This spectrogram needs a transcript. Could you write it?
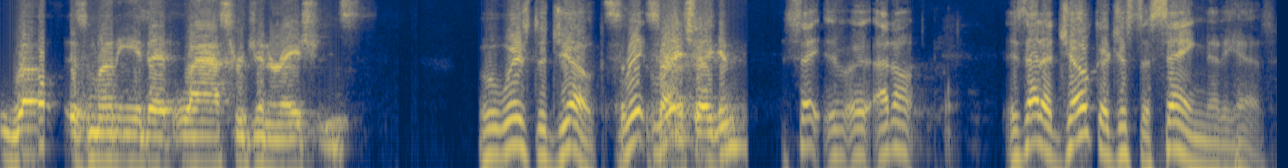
wealth is money that lasts for generations. Well, where's the joke? Ri- Sorry, rich- say I don't. Is that a joke or just a saying that he has?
